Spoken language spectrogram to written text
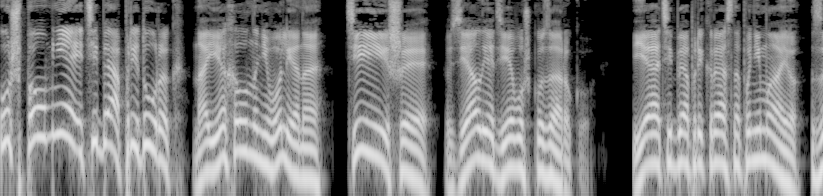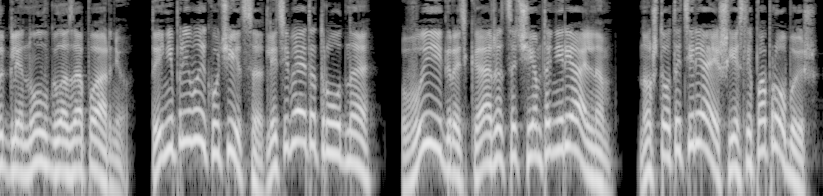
«Уж поумнее тебя, придурок!» – наехала на него Лена. «Тише!» – взял я девушку за руку. «Я тебя прекрасно понимаю», – заглянул в глаза парню. «Ты не привык учиться, для тебя это трудно. Выиграть кажется чем-то нереальным. Но что ты теряешь, если попробуешь?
